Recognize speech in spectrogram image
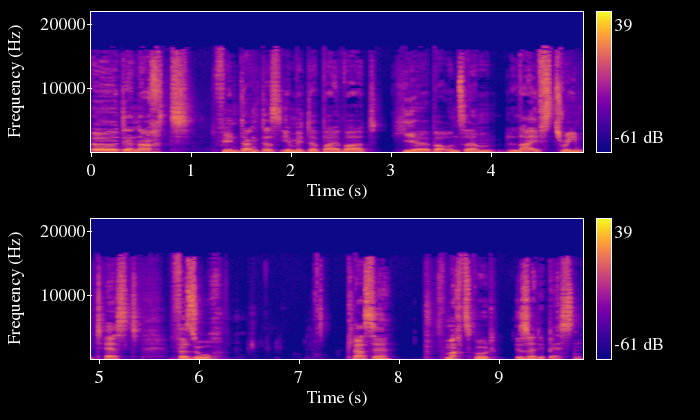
äh, der Nacht, vielen Dank, dass ihr mit dabei wart. Hier bei unserem Livestream-Test-Versuch. Klasse. Macht's gut. Ihr seid die Besten.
